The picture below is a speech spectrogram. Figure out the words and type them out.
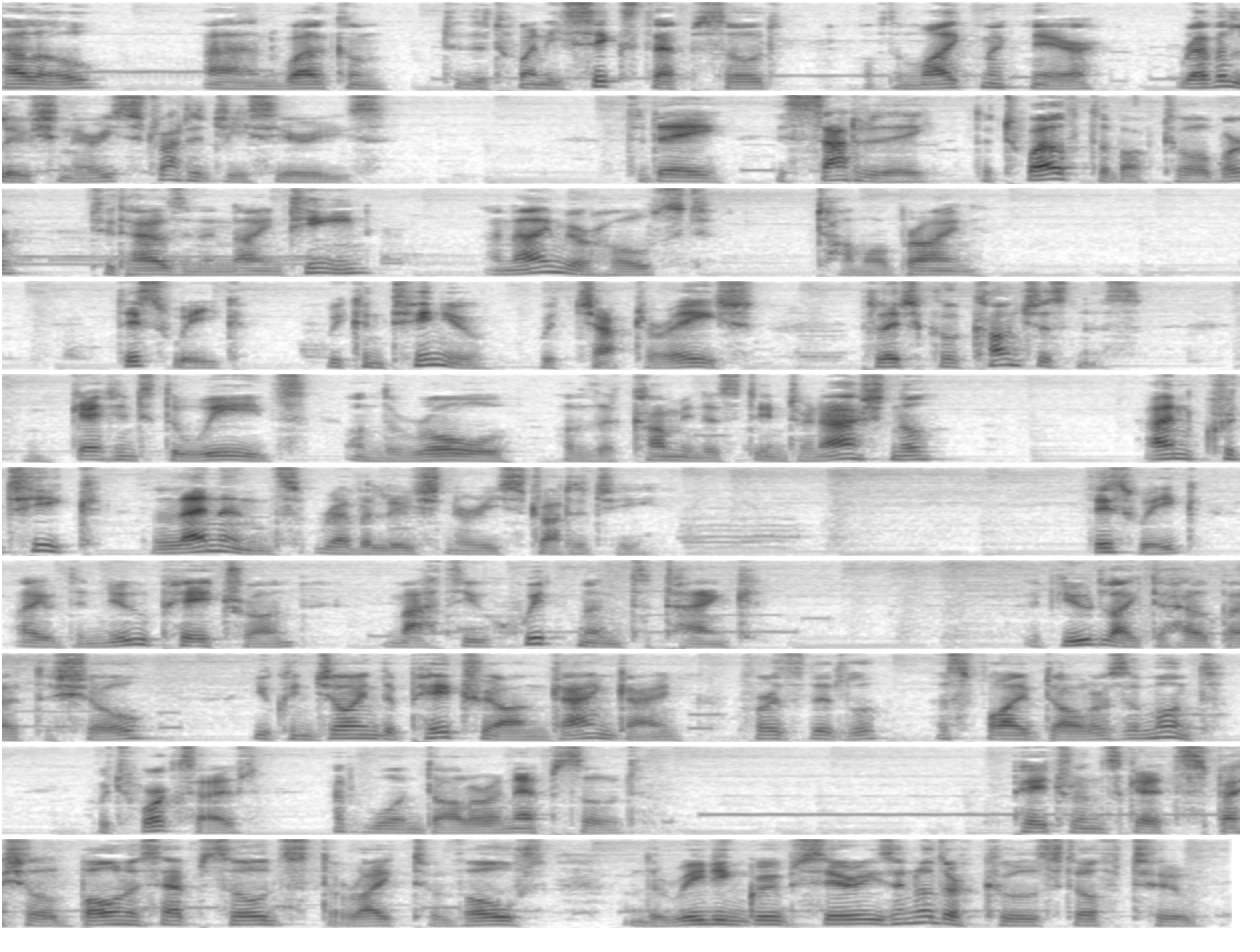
Hello, and welcome to the 26th episode of the Mike MacNair Revolutionary Strategy Series. Today is Saturday, the 12th of October 2019, and I'm your host, Tom O'Brien. This week, we continue with Chapter 8 Political Consciousness and get into the weeds on the role of the Communist International and critique Lenin's revolutionary strategy. This week, I have the new patron, Matthew Whitman, to thank. If you'd like to help out the show, you can join the Patreon Gang Gang for as little as $5 a month, which works out at $1 an episode. Patrons get special bonus episodes, the right to vote on the reading group series, and other cool stuff too.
